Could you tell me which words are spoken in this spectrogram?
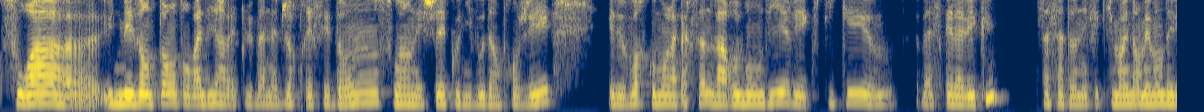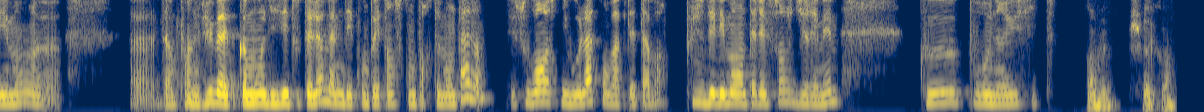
soit euh, une mésentente, on va dire, avec le manager précédent, soit un échec au niveau d'un projet, et de voir comment la personne va rebondir et expliquer euh, bah, ce qu'elle a vécu. Ça, ça donne effectivement énormément d'éléments euh, d'un point de vue, bah, comme on le disait tout à l'heure, même des compétences comportementales. Hein. C'est souvent à ce niveau-là qu'on va peut-être avoir plus d'éléments intéressants, je dirais même, que pour une réussite. Ah oui, je suis d'accord.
